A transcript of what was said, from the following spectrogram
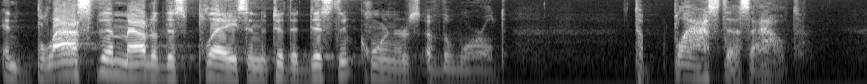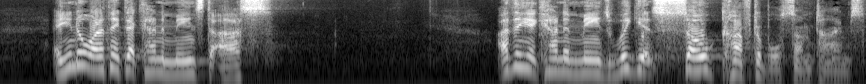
and blast them out of this place and into the distant corners of the world. To blast us out. And you know what I think that kind of means to us? I think it kind of means we get so comfortable sometimes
